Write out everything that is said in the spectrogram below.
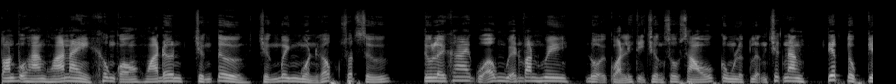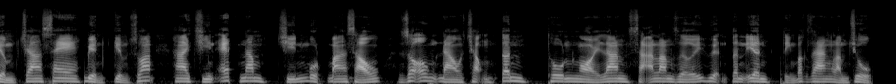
Toàn bộ hàng hóa này không có hóa đơn, chứng từ, chứng minh nguồn gốc xuất xứ. Từ lời khai của ông Nguyễn Văn Huy, đội quản lý thị trường số 6 cùng lực lượng chức năng tiếp tục kiểm tra xe biển kiểm soát 29S59136 do ông Đào Trọng Tân, thôn Ngòi Lan, xã Lan Giới, huyện Tân Yên, tỉnh Bắc Giang làm chủ.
